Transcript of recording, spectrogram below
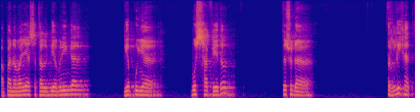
apa namanya setelah dia meninggal dia punya mushaf itu itu sudah terlihat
